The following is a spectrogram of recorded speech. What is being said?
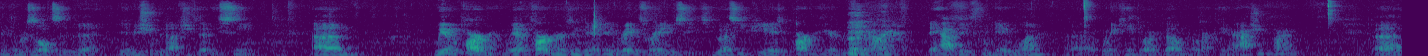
in the results of the, the, emission reductions that we've seen. Um, we have a partner. We have partners in the, in the regulatory agencies. US EPA is a partner here at Region 9. They have been from day one uh, when it came to our development of our Clean Air Action Plan. Uh,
